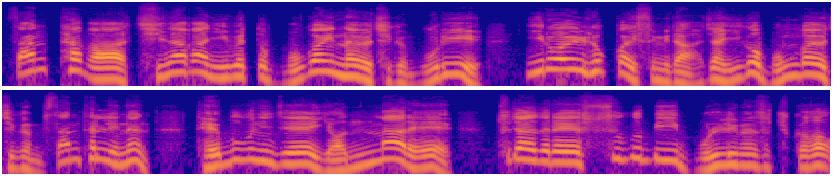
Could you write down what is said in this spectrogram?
산타가 지나간 이후에 또 뭐가 있나요? 지금 우리 1월 효과 있습니다. 자, 이거 뭔가요? 지금 산탈리는 대부분 이제 연말에 투자들의 수급이 몰리면서 주가가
